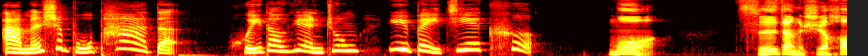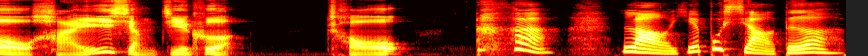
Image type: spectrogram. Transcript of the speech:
俺们是不怕的，回到院中预备接客。莫，此等时候还想接客？丑，哈，老爷不晓得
